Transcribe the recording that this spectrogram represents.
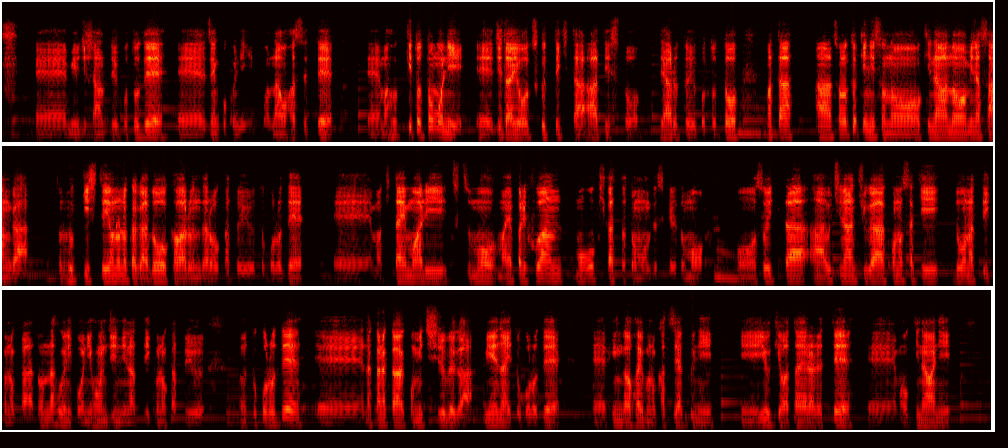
えーミュージシャンということで、えー全国にこう名を馳せて、えーまあ、復帰とともに、えー時代を作ってきたアーティストであるということと、また、あーその時にその沖縄の皆さんがその復帰して世の中がどう変わるんだろうかというところで、えーまあ、期待もありつつも、まあ、やっぱり不安も大きかったと思うんですけれども、うん。おそういったあうちなんちゅがこの先どうなっていくのか、どんな風にこう日本人になっていくのかといううんところで、えーなかなかこう道しるべが見えないところで、えーフィンガー5の活躍に、えー勇気を与えられて、えーまあ、沖縄に、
